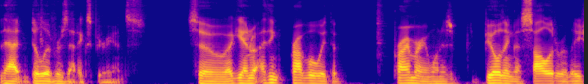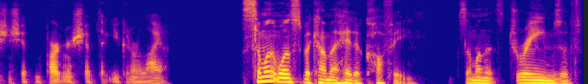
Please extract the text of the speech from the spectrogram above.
that delivers that experience. So again, I think probably the primary one is building a solid relationship and partnership that you can rely on. Someone that wants to become a head of coffee, someone that dreams of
